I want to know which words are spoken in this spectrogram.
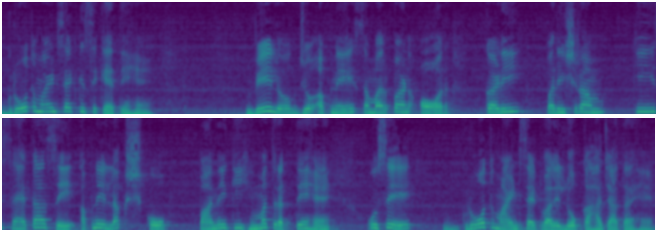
ग्रोथ माइंडसेट किसे कहते हैं? वे लोग जो अपने समर्पण और कड़ी परिश्रम की सहायता से अपने लक्ष्य को पाने की हिम्मत रखते हैं, उसे ग्रोथ माइंडसेट वाले लोग कहा जाता है।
